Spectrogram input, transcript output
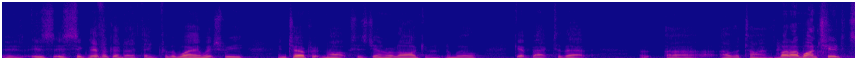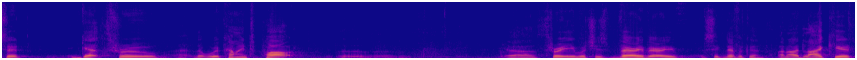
is, is, significant, I think, for the way in which we interpret Marx's general argument, and we'll get back to that uh, other time. But I want you to get through uh, that. We're coming to part uh, uh, three, which is very, very significant. And I'd like you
